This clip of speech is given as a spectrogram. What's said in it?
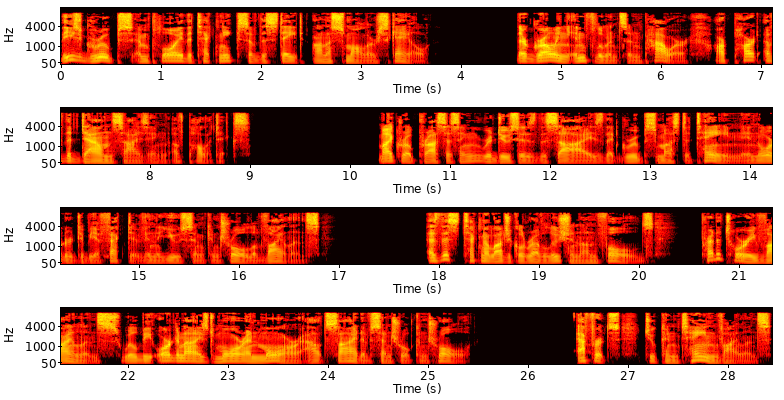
these groups employ the techniques of the state on a smaller scale. Their growing influence and power are part of the downsizing of politics. Microprocessing reduces the size that groups must attain in order to be effective in the use and control of violence. As this technological revolution unfolds, predatory violence will be organized more and more outside of central control. Efforts to contain violence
